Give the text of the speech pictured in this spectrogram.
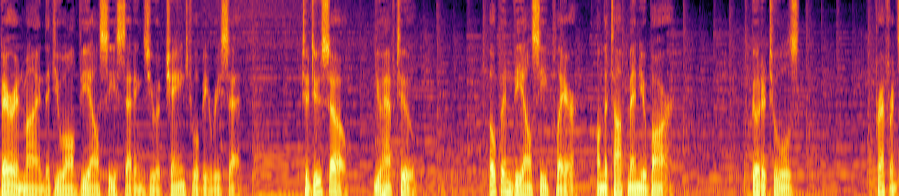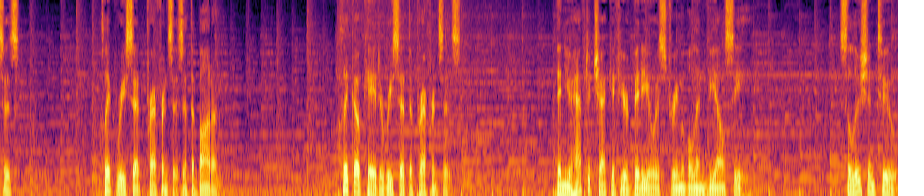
Bear in mind that you all VLC settings you have changed will be reset. To do so, you have to Open VLC Player, on the top menu bar. Go to Tools, Preferences. Click Reset Preferences at the bottom. Click OK to reset the preferences. Then you have to check if your video is streamable in VLC. Solution 2,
